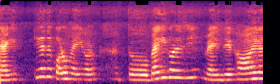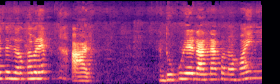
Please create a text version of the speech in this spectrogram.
ম্যাগি, ঠিক আছে, করো ম্যাগি, করো। তো ম্যাগি করেছি ম্যাগি দিয়ে খাওয়া হয়ে গেছে জলখাবারে। আর দুপুরে রান্না কোনো হয়নি,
